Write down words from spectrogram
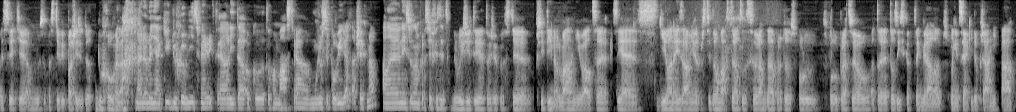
ve světě a můžou se prostě vypařit do duchovna. najednou do nějaký duchovní sféry, která lítá okolo toho mástra, můžu si povídat a všechno, ale nejsou tam prostě fyzicky. Důležitý je to, že prostě při té normální válce je sdílený záměr prostě toho mástra a toho Severanta, proto spolu, spolupracují a to je to získat ten grál a splnit si nějaký to přání a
